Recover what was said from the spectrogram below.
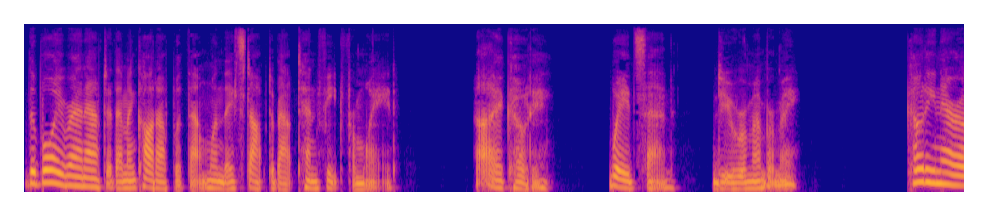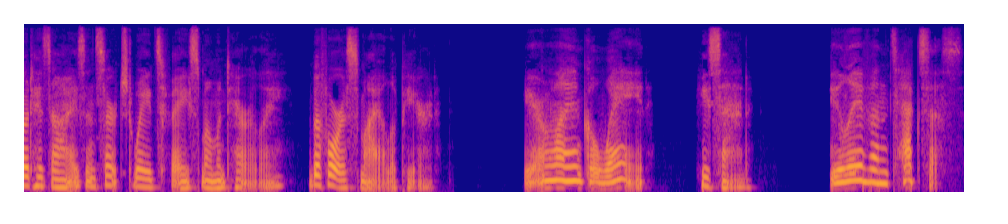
The boy ran after them and caught up with them when they stopped about ten feet from Wade. Hi, Cody, Wade said. Do you remember me? Cody narrowed his eyes and searched Wade's face momentarily, before a smile appeared. You're my Uncle Wade he said. You live in Texas.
